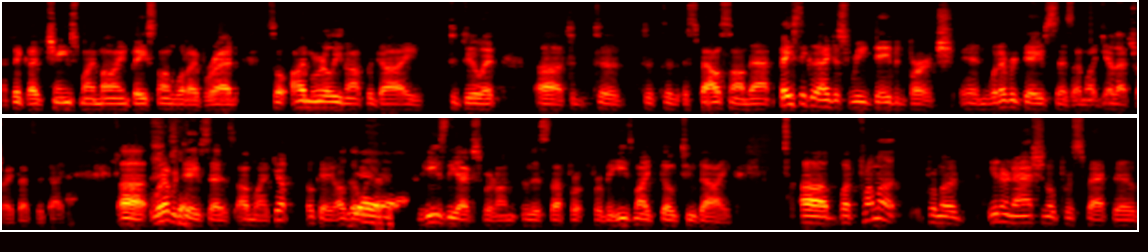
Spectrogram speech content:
I think I've changed my mind based on what I've read. So I'm really not the guy to do it, uh, to, to, to, to, espouse on that. Basically, I just read David Birch, and whatever Dave says, I'm like, yeah, that's right, that's the guy. Uh, whatever Dave says, I'm like, yep, okay, I'll go yeah. with it. He's the expert on this stuff for, for me. He's my go-to guy. Uh, but from a from a international perspective,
